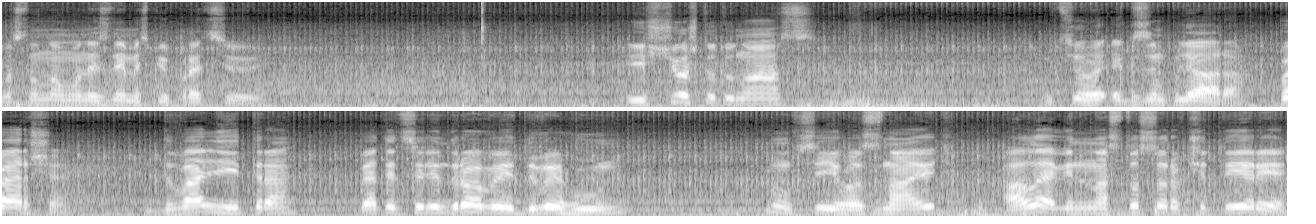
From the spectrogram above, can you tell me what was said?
В основному вони з ними співпрацюють. І що ж тут у нас у цього екземпляра? Перше, 2 літра, п'ятициліндровий двигун. Ну, всі його знають, але він на 144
